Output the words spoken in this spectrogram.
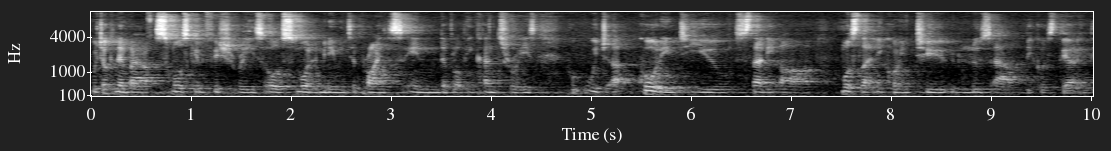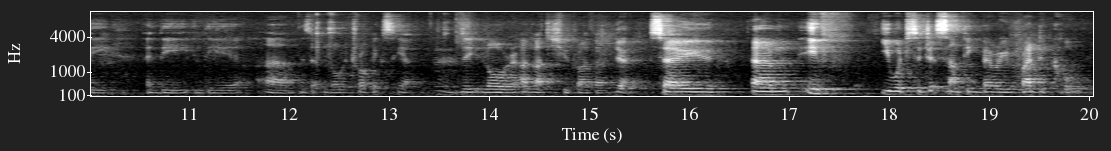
We're talking about small scale fisheries or small and medium enterprises in developing countries, which, according to you, study are most likely going to lose out because they are in the in the in the uh, is that lower tropics? Yeah, the lower latitude rather. Yeah. So um, if you were to suggest something very radical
